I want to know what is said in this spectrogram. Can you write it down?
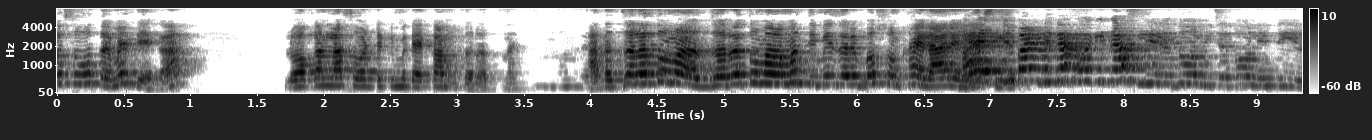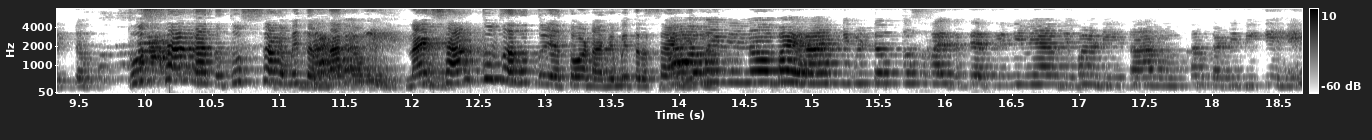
कसं होतंय माहितीये का? लोकांना असं वाटतं की मी काही काम करत नाही. आता जरा तुम्हाला जर तुम्हाला म्हणते मी जरी बसून खायला आलेले बाहेरची असले भांडी दाखवा की घासलेली दोन्हीच्या दोन्ही ती टप. तूच सांग आता तूच सांग मी तर दाखवा. नाही सांग तूच आता तुझ्या तोंडाने मी तर भावा सांगितलं बहिणीनं बाहेर आणखी बी टप तसं राहायचं त्यातली निमी अर्धी भांडी इथं आणून खरकाटी बी केली.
